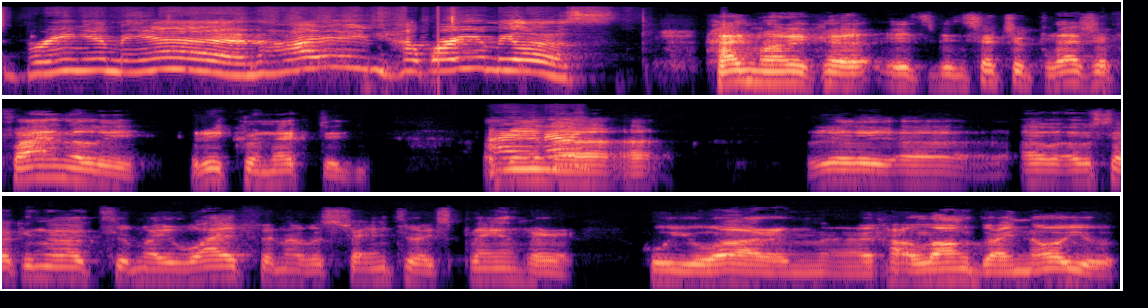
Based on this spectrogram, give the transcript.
Let's bring him in. Hi, how are you, Milos? Hi, Monica. It's been such a pleasure finally reconnecting. I, mean, I uh, uh, really, uh, I, I, was talking uh, to my wife and I was trying to explain her who you are and uh, how long do I know you.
